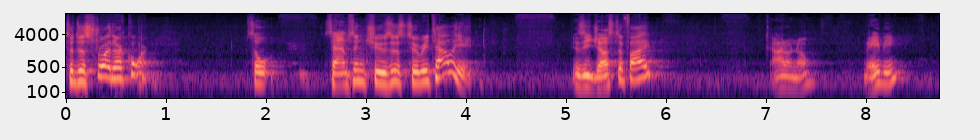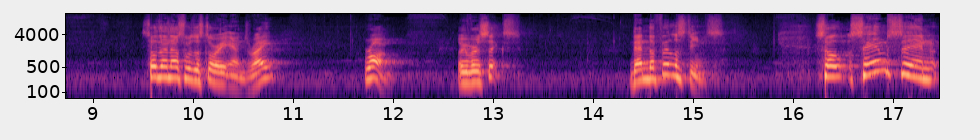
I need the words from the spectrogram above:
to destroy their corn. So Samson chooses to retaliate. Is he justified? I don't know. Maybe. So then that's where the story ends, right? Wrong. Look at verse 6. Then the Philistines. So Samson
